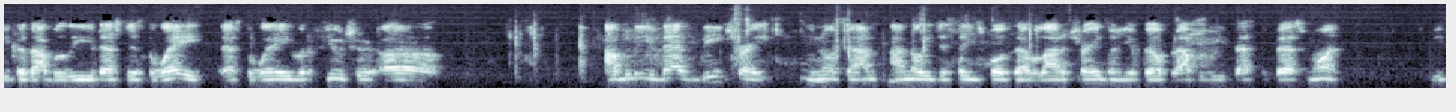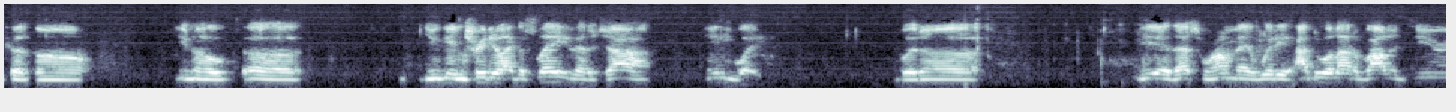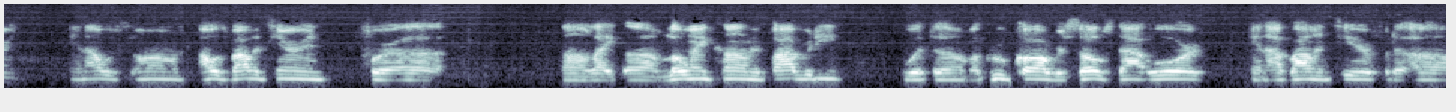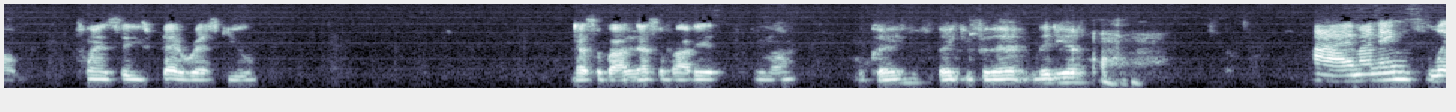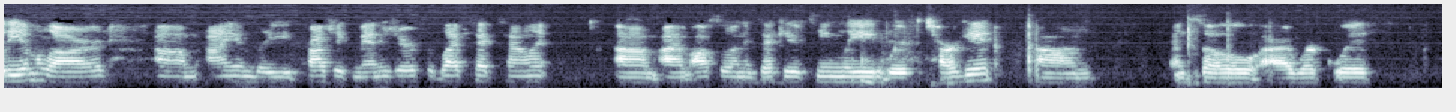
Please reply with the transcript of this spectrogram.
because I believe that's just the way. That's the wave of the future. Uh, I believe that's the trade. You know what I'm saying? I, I know you just say you're supposed to have a lot of trades on your belt, but I believe that's the best one because um, you know, uh, you getting treated like a slave at a job anyway. But uh, yeah, that's where I'm at with it. I do a lot of volunteering, and I was um I was volunteering for uh, uh like um, low income and poverty with um, a group called Results.org, and I volunteer for the um, Twin Cities Pet Rescue. That's about Okay. that's about it, you know. Okay, thank you for that. Lydia? Hi, my name is Lydia Millard. Um, I am the project manager for Black Tech Talent. Um, I'm also an executive team lead with Target. Um, and so I work with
